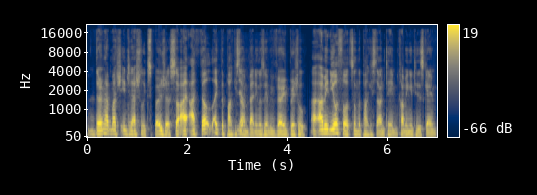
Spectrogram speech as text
they don't have much international exposure. So I, I felt like the Pakistan Yeah. batting was going to be very brittle. I, I mean, your thoughts on the Pakistan team coming into this game?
